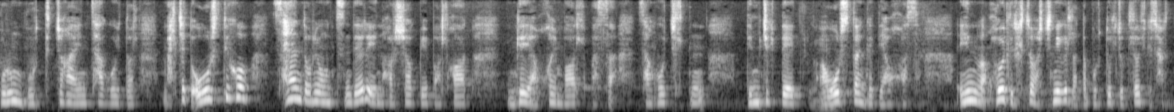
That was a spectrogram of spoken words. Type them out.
бүрэн бүрдэж байгаа энэ цаг үед бол малчид өөрсдийнхөө сайн дурын үндсэн дээр энэ хоршоог бий болгоод ингээ явах юм бол бас санхүүжилт нь дэмжигдээд өөрсдөө ингээд явах бас энэ хууль эрх зүйн орчныг л одоо бүрдүүлж өглөө л гэж харж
